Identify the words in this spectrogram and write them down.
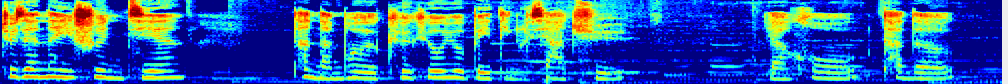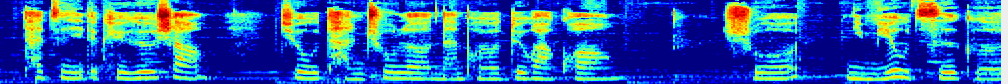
就在那一瞬间，她男朋友 QQ 又被顶了下去，然后她的她自己的 QQ 上。就弹出了男朋友对话框，说你没有资格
